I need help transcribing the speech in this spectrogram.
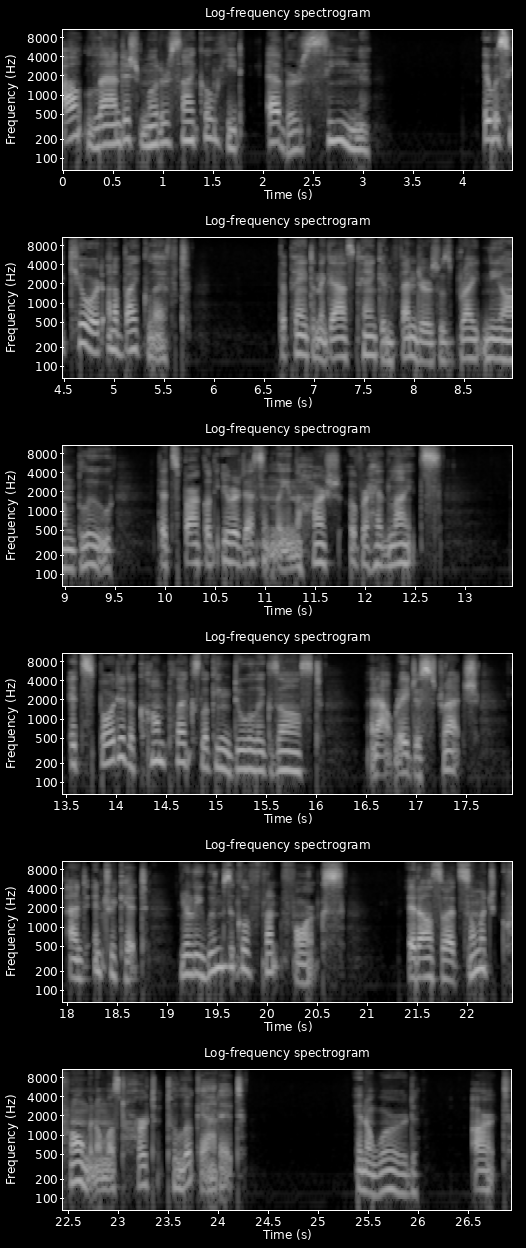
outlandish motorcycle he'd ever seen. It was secured on a bike lift the paint on the gas tank and fenders was bright neon blue that sparkled iridescently in the harsh overhead lights. It sported a complex looking dual exhaust, an outrageous stretch, and intricate, nearly whimsical front forks. It also had so much chrome it almost hurt to look at it. In a word, art.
